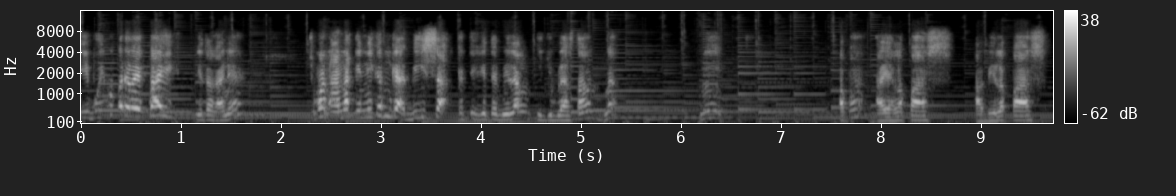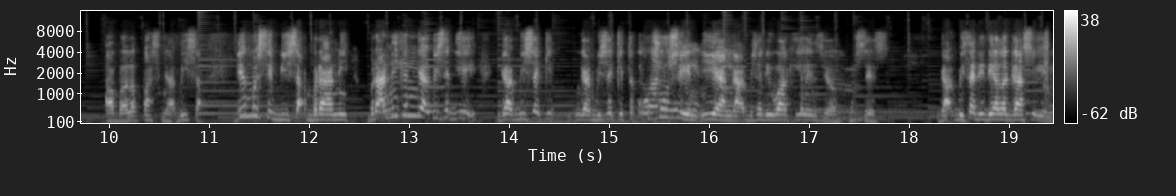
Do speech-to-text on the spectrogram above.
ibu-ibu pada baik-baik gitu kan ya. Cuman anak ini kan nggak bisa ketika kita bilang 17 tahun, nak, ini apa? Ayah lepas, abi lepas, abah lepas nggak bisa. Dia mesti bisa berani. Berani kan nggak bisa di nggak bisa nggak bisa kita. Diwakilin. Iya, nggak bisa diwakilin sih, Hmm. persis. Nggak bisa didelegasiin.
